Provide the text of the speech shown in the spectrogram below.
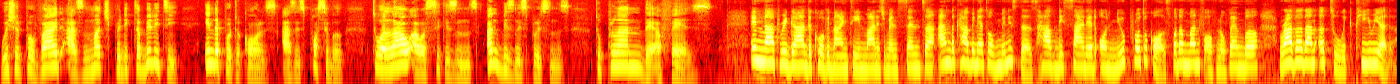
we should provide as much predictability in the protocols as is possible to allow our citizens and business persons to plan their affairs. In that regard, the COVID-19 Management Center and the Cabinet of Ministers have decided on new protocols for the month of November rather than a two-week period.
